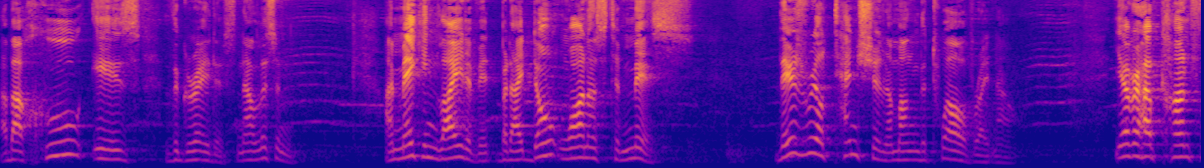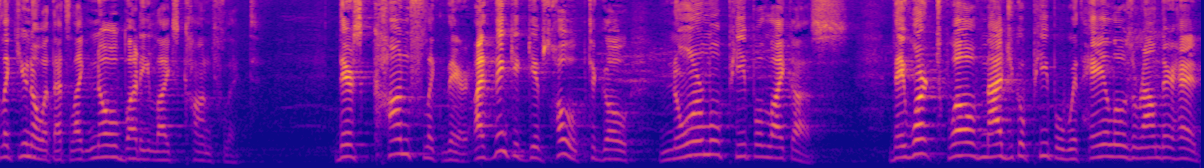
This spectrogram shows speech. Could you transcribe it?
about who is the greatest. Now, listen, I'm making light of it, but I don't want us to miss. There's real tension among the 12 right now. You ever have conflict? You know what that's like. Nobody likes conflict. There's conflict there. I think it gives hope to go, normal people like us. They weren't 12 magical people with halos around their head.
